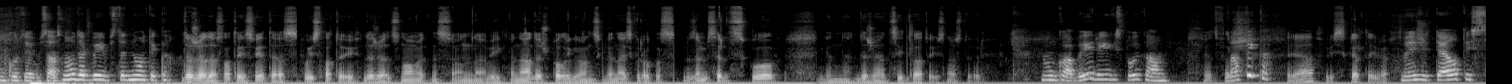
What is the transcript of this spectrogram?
Un kur jums tās nodarbības tad notika? Dažādās Latvijas vietās, visu Latviju, dažādas nometnes, un bija gan Ādažu poligons, gan aizkrauklis zemesardzes skola, gan dažādi citi Latvijas nostūri. Nu, kā bija Rīgas puikām? Patika? Jā, viss kārtībā. Meži teltis.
